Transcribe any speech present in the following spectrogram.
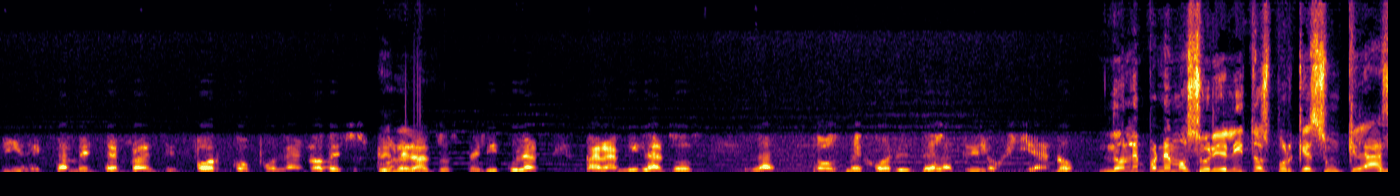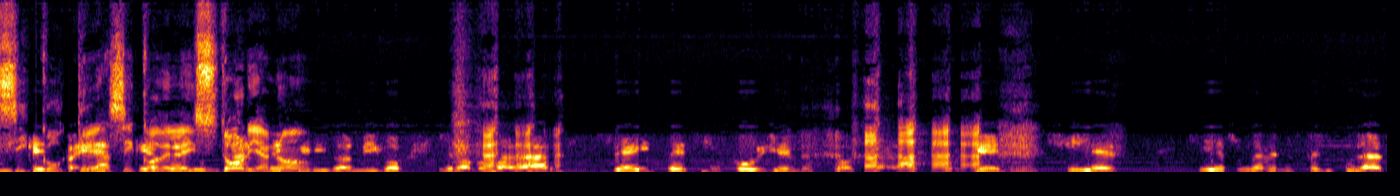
directamente Francis Ford Coppola, ¿no? De sus primeras dos películas. Para mí las dos las dos mejores de la trilogía, ¿no? No le ponemos Urielitos porque es un clásico, Es que- clásico es que de la historia, ¿no? querido amigo. Le vamos a dar 6 de 5 y el Oscar, porque sí es, sí es una de mis películas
